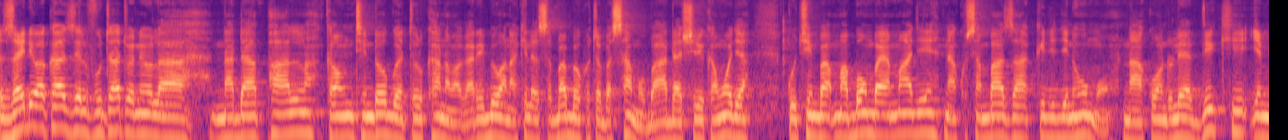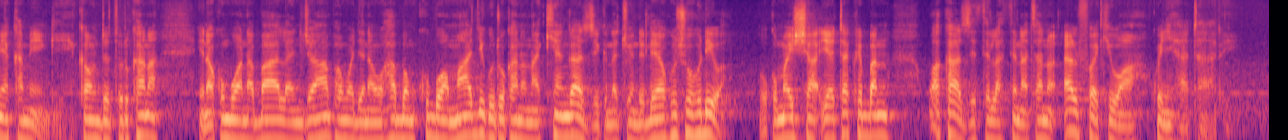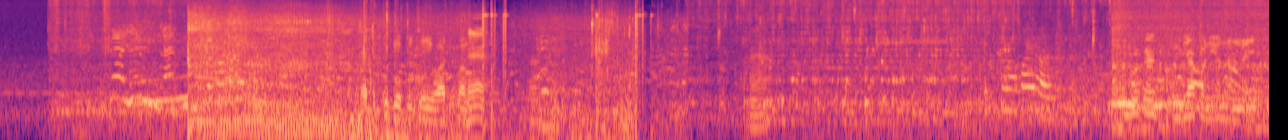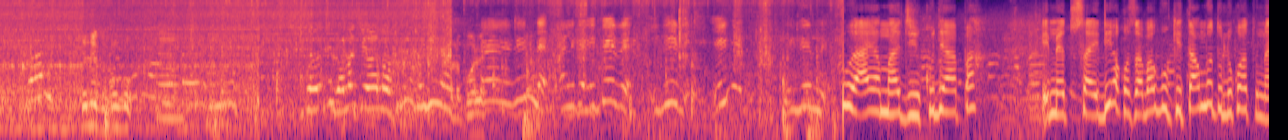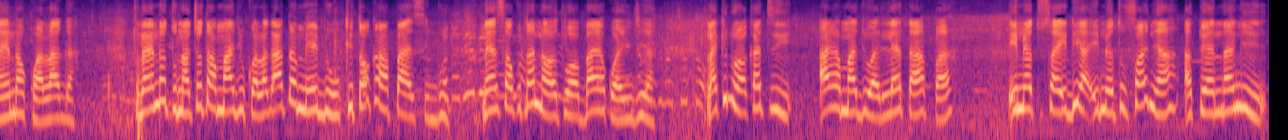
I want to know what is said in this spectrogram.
Zaidi ya wakazi elfu tatu eneo la Nadapal, kaunti ndogo ya Turkana Magharibi wana kila sababu ya kutabasamu baada ya shirika moja kuchimba mabomba ya maji na kusambaza kijijini humo na kuondolea dhiki ya miaka mingi. Kaunti ya Turkana inakumbwa na baa la njaa pamoja na uhaba mkubwa wa maji kutokana na kiangazi kinachoendelea kushuhudiwa, huku maisha ya takriban wakazi 35,000 yakiwa kwenye hatari. Tupige picha hii watu kama pole. Haya maji kuja hapa. Imetusaidia kwa sababu kitambo tulikuwa tunaenda kwa laga, tunaenda tunachota maji kwa laga. Hata maybe ukitoka hapa asubuhi naweza kutana na watu wabaya kwa njia, lakini wakati haya maji walileta hapa imetusaidia, imetufanya hatuendangi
